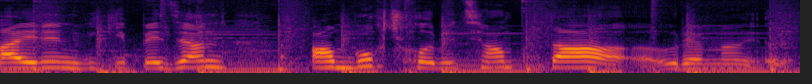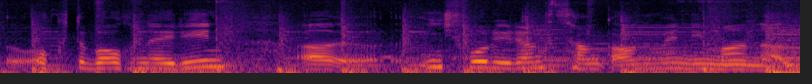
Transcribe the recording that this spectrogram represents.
հայերեն Վիկիպեդիան ամբողջ խորությամբ տա ուրեմն օգտվողներին ինչ որ իրանք ցանկանում են իմանալ։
